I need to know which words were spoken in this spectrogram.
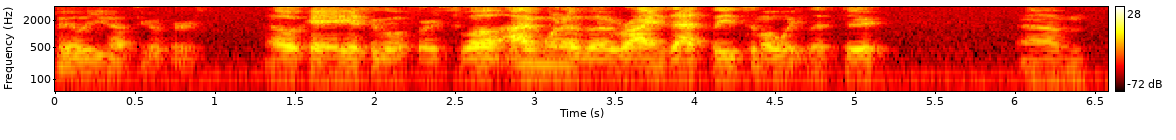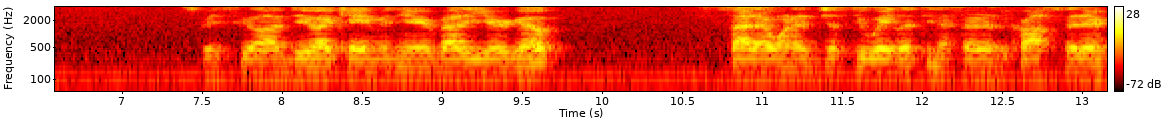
Bailey, you have to go first. Okay, I guess I'll go first. Well, I'm one of uh, Ryan's athletes. I'm a weightlifter. Um, that's basically all I do. I came in here about a year ago. Decided I wanted to just do weightlifting. I started as a CrossFitter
